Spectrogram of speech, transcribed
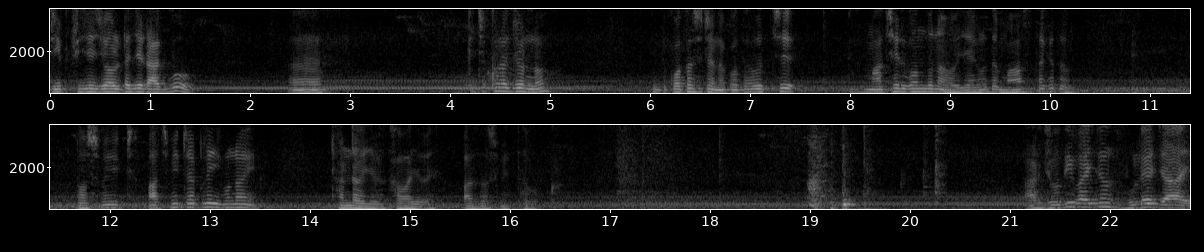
ডিপ ফ্রিজে জলটা যে রাখব কিছুক্ষণের জন্য। কিন্তু কথা সেটা না, কথা হচ্ছে মাছের গন্ধ না হয়ে যায়। এগুলো তো মাছ থাকে তো, দশ মিনিট, পাঁচ মিনিট রাখলেই মনে হয় ঠান্ডা হয়ে যাবে, খাওয়া যাবে। পাঁচ, দশ মিনিট থাকুক। আর যদি বাই চান্স ভুলে যাই,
